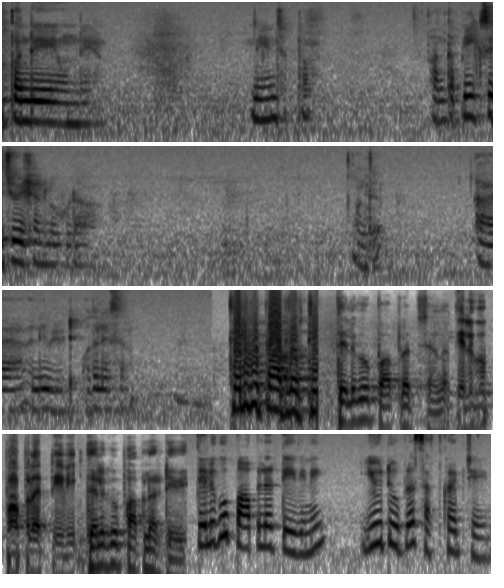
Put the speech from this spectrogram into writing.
ఇబ్బంది ఉంది. ఏం చెప్తాం. అంత పీక్ సిచ్యువేషన్లో కూడా అంతే. లీవ్ ఇట్ వదిలేసాను Telugu popular T- Telugu popular channel. Telugu popular TV. Telugu popular TV. Telugu popular టీవీని యూట్యూబ్లో సబ్స్క్రైబ్ చేయండి.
